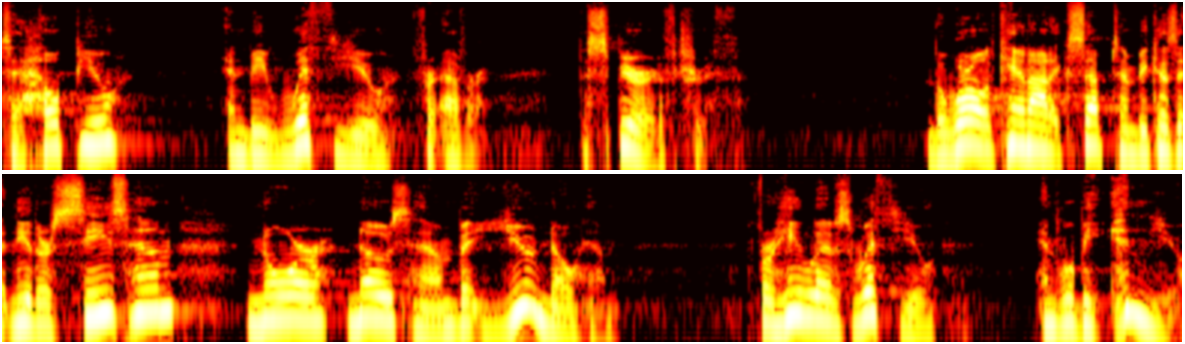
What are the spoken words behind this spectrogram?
to help you and be with you forever the Spirit of truth. The world cannot accept him because it neither sees him nor knows him, but you know him, for he lives with you and will be in you.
